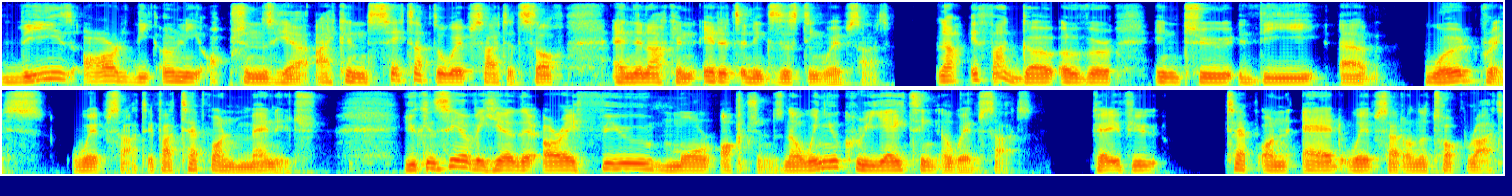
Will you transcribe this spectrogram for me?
these are the only options here. I can set up the website itself and then I can edit an existing website. Now, if I go over into the um, WordPress website, if I tap on manage, you can see over here there are a few more options. Now, when you're creating a website, okay, if you tap on add website on the top right.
